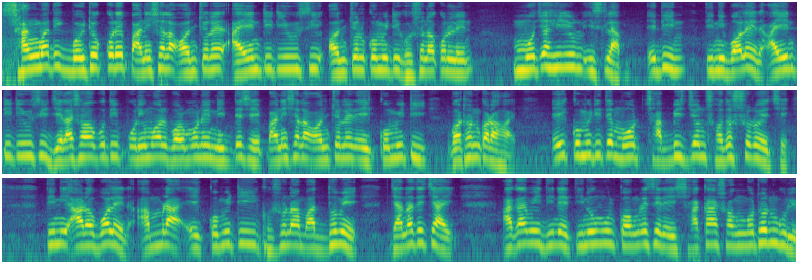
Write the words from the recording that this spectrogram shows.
সাংবাদিক বৈঠক করে পানিশালা অঞ্চলের আইএনটিটিউসি অঞ্চল কমিটি ঘোষণা করলেন মোজাহিরুল ইসলাম। এদিন তিনি বলেন, আইএনটিটিউসি জেলা সভাপতি পরিমল বর্মনের নির্দেশে পানিশালা অঞ্চলের এই কমিটি গঠন করা হয়। এই কমিটিতে মোট ছাব্বিশ জন সদস্য রয়েছে। তিনি আরও বলেন, আমরা এই কমিটি ঘোষণা মাধ্যমে জানাতে চাই আগামী দিনে তৃণমূল কংগ্রেসের এই শাখা সংগঠনগুলি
